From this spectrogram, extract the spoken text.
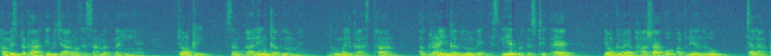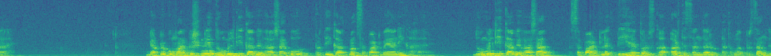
हम इस प्रकार के विचारों से सहमत नहीं हैं, क्योंकि समकालीन कवियों में धूमिल का स्थान अग्रणी कवियों में इसलिए प्रतिष्ठित है क्योंकि वह भाषा को अपने अनुरूप चलाता है। डॉक्टर कुमार कृष्ण ने धूमिल की काव्य भाषा को प्रतीकात्मक सपाट बयानी कहा है। धूमिल की काव्य भाषा सपाट लगती है पर उसका अर्थ, संदर्भ अथवा प्रसंग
